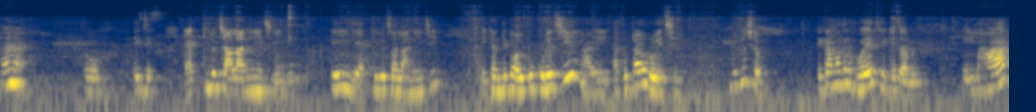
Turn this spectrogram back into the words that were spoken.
হ্যাঁ হ্যাঁ। তো এই যে, এক কিলো চাল আনিয়েছি। এই যে এই যে এক কিলো চাল আনিয়েছি। এখান থেকে অল্প করেছি আর এই এতটাও রয়েছে। বুঝেছ? এটা আমাদের হয়ে থেকে যাবে। এই ভাত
